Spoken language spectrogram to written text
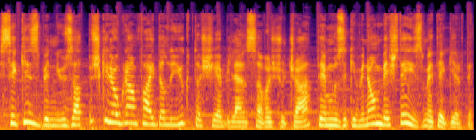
8160 kilogram faydalı yük taşıyabilen savaş uçağı Temmuz 2015'te hizmete girdi.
